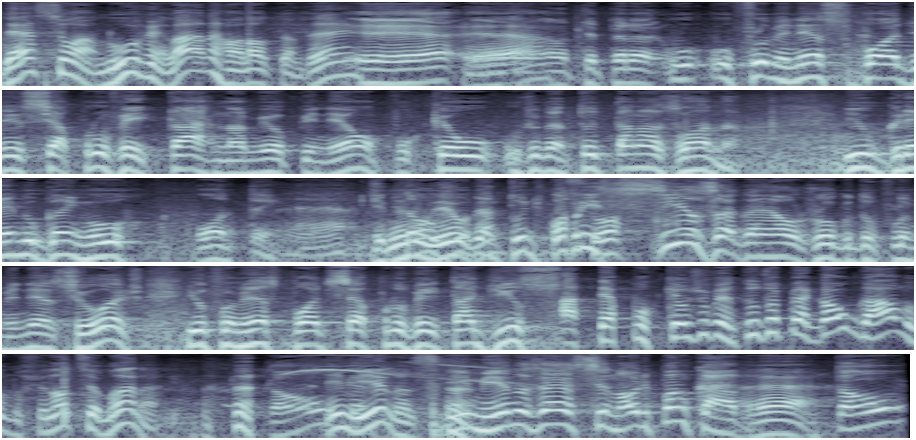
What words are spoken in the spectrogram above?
Desce uma nuvem lá, né, Ronaldo, também? É, é. é o, o, Fluminense pode se aproveitar, na minha opinião, porque o, o Juventude está na zona. E o Grêmio ganhou ontem. É, então o né? Juventude né? precisa ganhar o jogo do Fluminense hoje e o Fluminense pode se aproveitar disso. Até porque o Juventude vai pegar o Galo no final de semana. Então, em Minas. Em Minas é sinal de pancada. É. Então,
